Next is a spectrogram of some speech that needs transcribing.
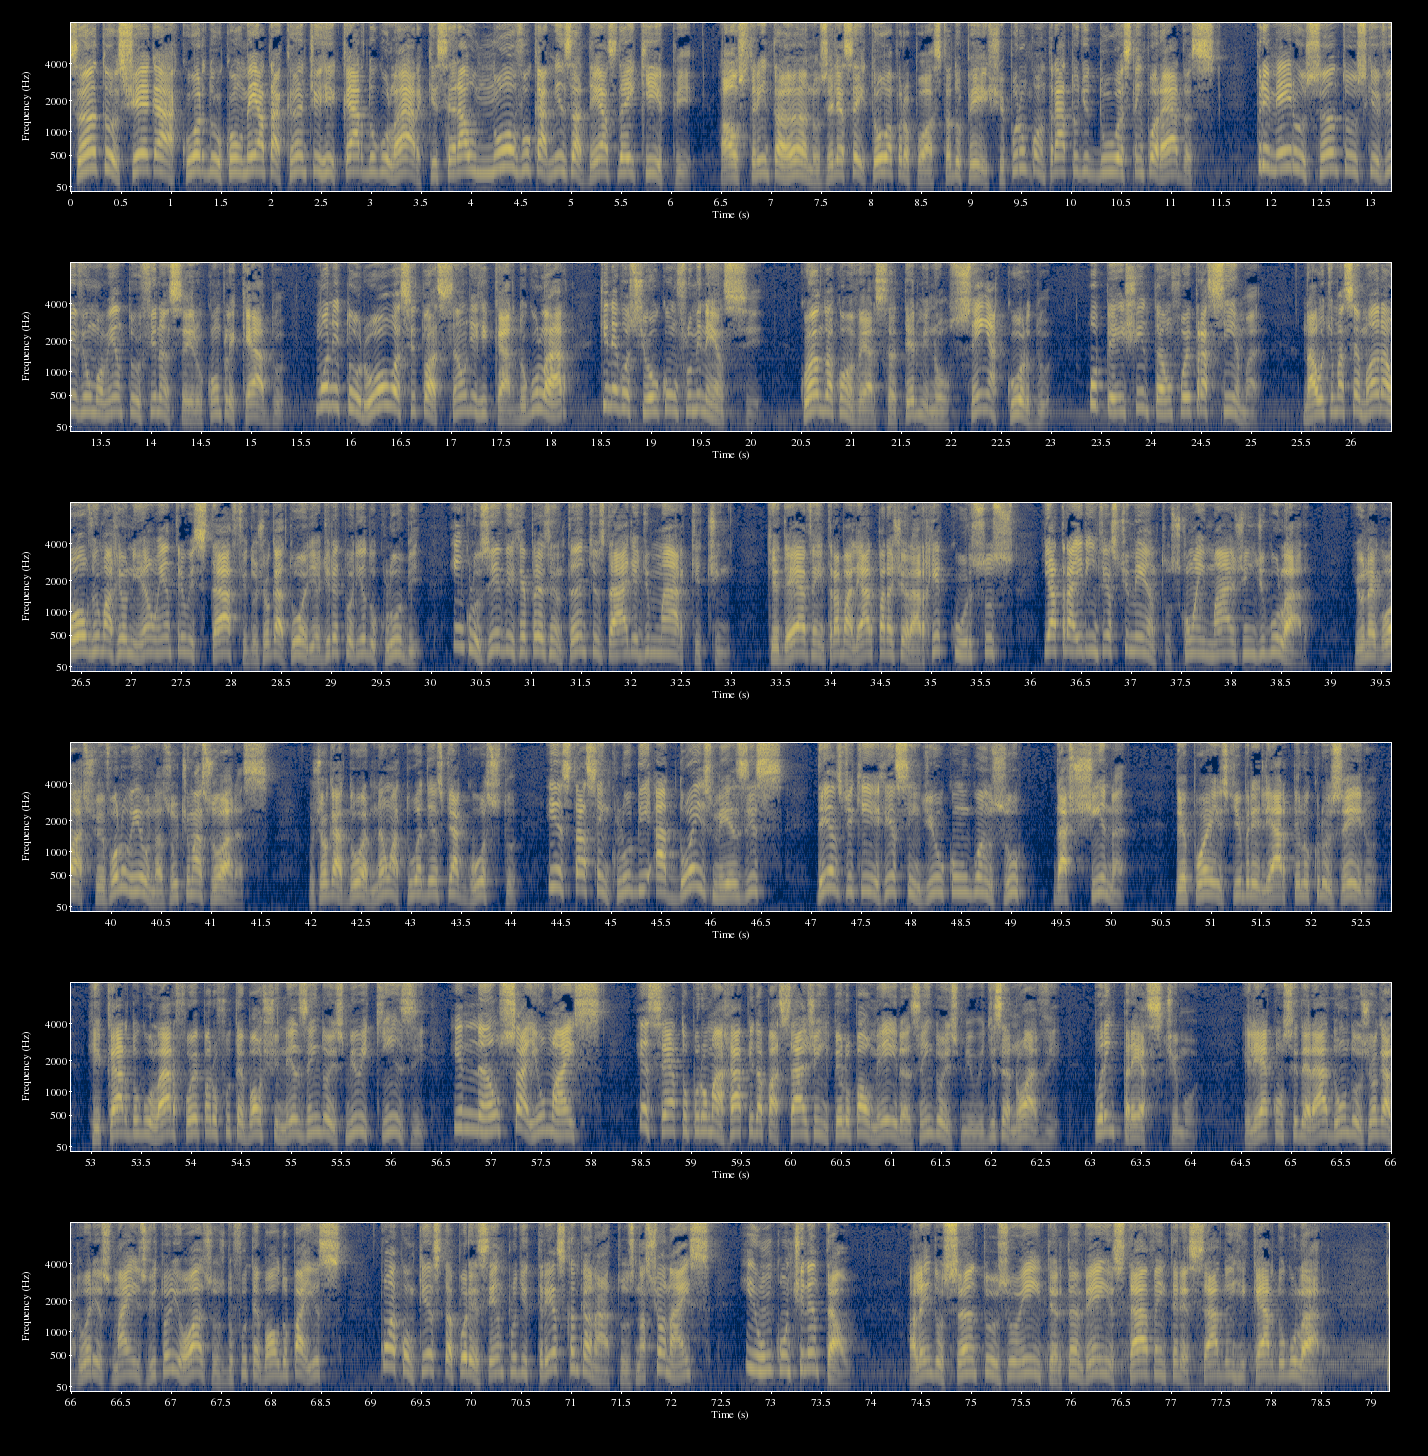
Santos chega a acordo com o meio-atacante Ricardo Goulart, que será o novo camisa 10 da equipe. Aos 30 anos, ele aceitou a proposta do Peixe por um contrato de duas temporadas. Primeiro, o Santos, que vive um momento financeiro complicado, monitorou a situação de Ricardo Goulart, que negociou com o Fluminense. Quando a conversa terminou sem acordo, o Peixe então foi para cima na última semana, houve uma reunião entre o staff do jogador e a diretoria do clube, inclusive representantes da área de marketing, que devem trabalhar para gerar recursos e atrair investimentos com a imagem de Goulart. E o negócio evoluiu nas últimas horas. O jogador não atua desde agosto e está sem clube há dois meses, desde que rescindiu com o Guangzhou, da China, depois de brilhar pelo Cruzeiro Ricardo Goulart foi para o futebol chinês em 2015 e não saiu mais, exceto por uma rápida passagem pelo Palmeiras em 2019, por empréstimo. Ele é considerado um dos jogadores mais vitoriosos do futebol do país, com a conquista, por exemplo, de três campeonatos nacionais e um continental. Além do Santos, o Inter também estava interessado em Ricardo Goulart.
